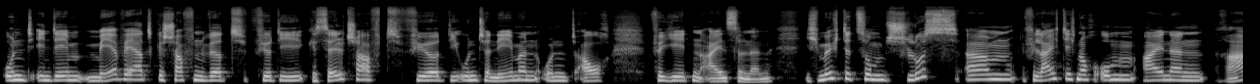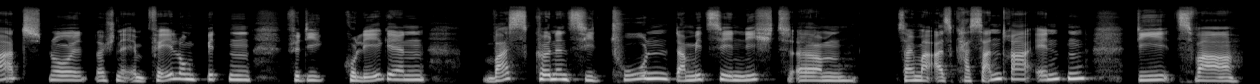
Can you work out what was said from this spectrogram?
und in dem Mehrwert geschaffen wird für die Gesellschaft, für die Unternehmen und auch für jeden Einzelnen. Ich möchte zum Schluss ähm, vielleicht dich noch um einen Rat, nur durch eine Empfehlung bitten für die Kollegin, was können Sie tun, damit Sie nicht ähm, sagen wir mal, als Cassandra enden, die zwar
